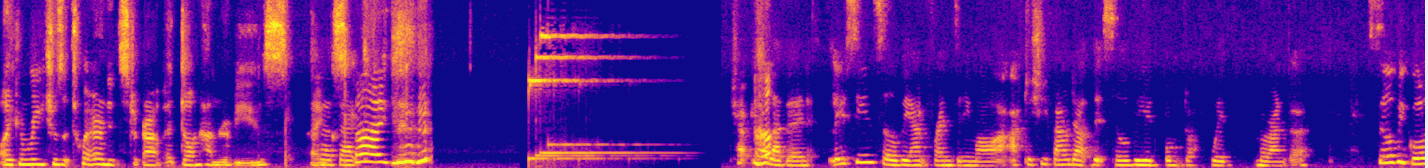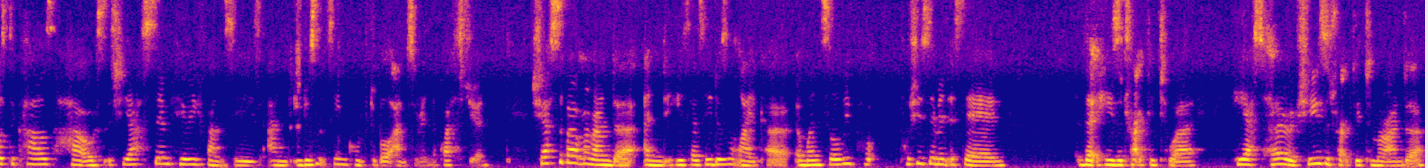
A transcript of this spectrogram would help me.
or you can reach us at Twitter and Instagram at donhannareviews. Thanks. Perfect. Bye. Chapter Uh-huh. 11 Lucy and Sylvie aren't friends anymore after she found out that Sylvie had bunked off with Miranda. Sylvie goes to Carl's house. She asks him who he fancies, and he doesn't seem comfortable answering the question. She asks about Miranda, and he says he doesn't like her. And when Sylvie pu- pushes him into saying that he's attracted to her, he asks her if she's attracted to Miranda.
